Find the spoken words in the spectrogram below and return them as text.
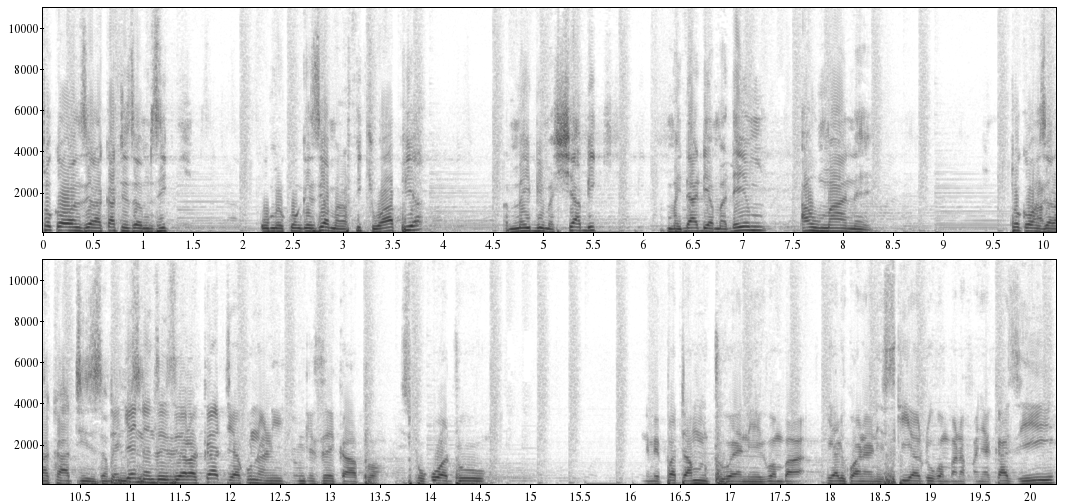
toka uanze harakati za mziki umekuongezea marafiki wapya, maybe mashabiki, maidadi ya mademu au mane, toka uanze harakati za tangia muziki. nianze hizi harakati hakuna nilichoongezeka hapo isipokuwa tu nimepata mtu yani kwamba yeye alikuwa ananisikia tu kwamba anafanya kazi hii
